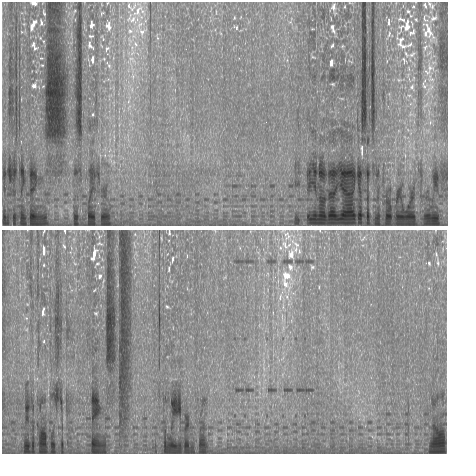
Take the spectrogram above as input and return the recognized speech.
interesting things this playthrough. Y you know that yeah, I guess that's an appropriate word for it. we've we've accomplished things. Let's put Ladybird in front. Well,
